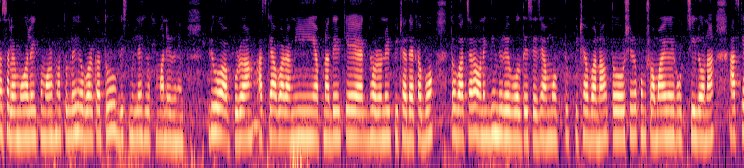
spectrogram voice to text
আসসালামু আলাইকুম রহমতুল্লাহি ওবরকাতু। বিসমিল্লাহ রহমান রহিম। প্রিয় আপুরা, আজকে আবার আমি আপনাদেরকে এক ধরনের পিঠা দেখাবো। তো বাচ্চারা অনেক দিন ধরে বলতেছে যে, আম্মু, একটু পিঠা বানাও। তো সেরকম সময় হচ্ছিল না। আজকে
